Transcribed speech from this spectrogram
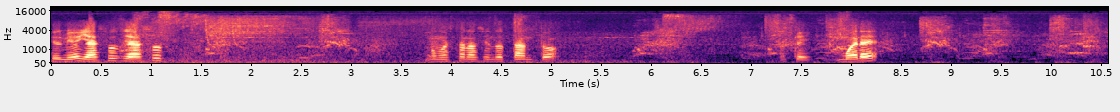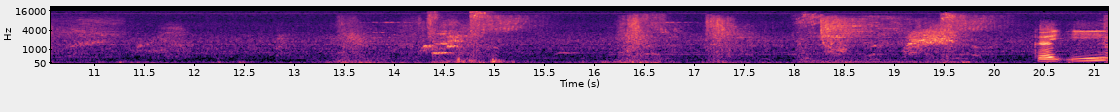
Dios mío, ya esos, ya esos. No me están haciendo tanto. Ok, muere. Y...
